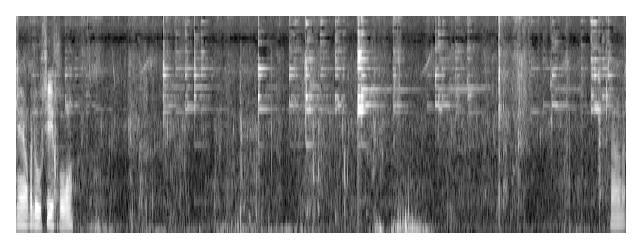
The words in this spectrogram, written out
แนวกระดูกซี่โครงเอาละ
